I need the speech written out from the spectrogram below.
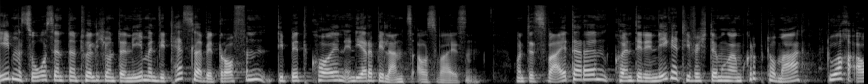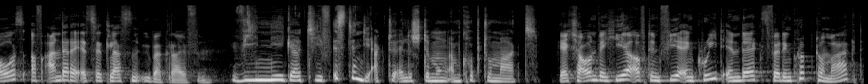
Ebenso sind natürlich Unternehmen wie Tesla betroffen, die Bitcoin in ihrer Bilanz ausweisen. Und des Weiteren könnte die negative Stimmung am Kryptomarkt durchaus auf andere Assetklassen übergreifen. Wie negativ ist denn die aktuelle Stimmung am Kryptomarkt? Ja, schauen wir hier auf den Fear and Greed Index für den Kryptomarkt.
